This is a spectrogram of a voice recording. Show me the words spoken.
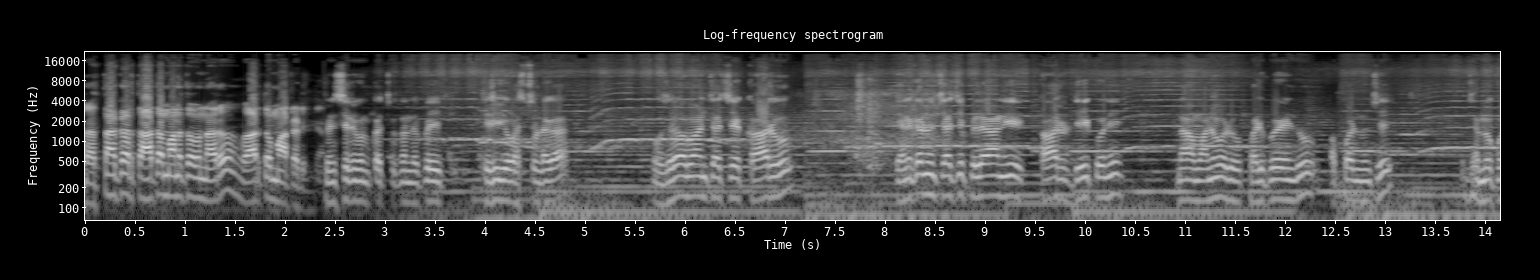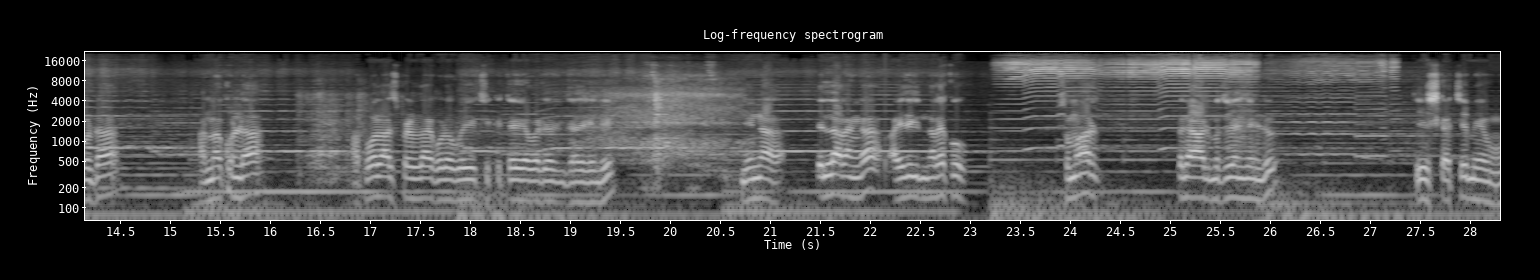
రత్నాకర్ తాత మనతో ఉన్నారు. వారితో మాట్లాడిద్దాం పెన్సిల్ కొనుక్కొచ్చుకుని పోయి తిరిగి వస్తుండగా హుజరాబాద్ నుంచి వచ్చే కారు వెనక నుంచి వచ్చి పిల్లగానికి కారు ఢీకొని నా మనవడు పడిపోయిండు. అప్పటి నుంచి జమ్మికుంట హన్మకొండ అపోలో హాస్పిటల్ దాకా కూడా పోయి చికిత్స ఇవ్వడం జరిగింది. నిన్న తెల్లారంగా ఐదున్నరకు సుమారు పిల్లగాడు మృతి తీసుకొచ్చి మేము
